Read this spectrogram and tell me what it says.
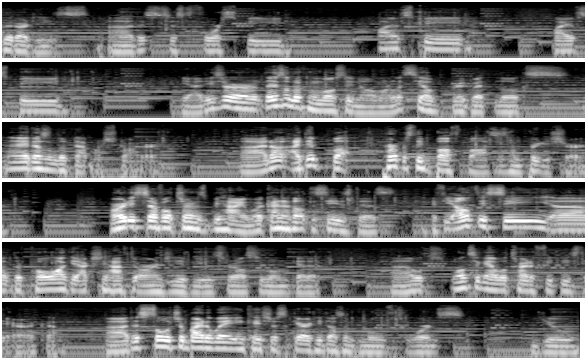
good are these? Uh, this is just four speed, five speed, five speed. Yeah, these are these are looking mostly normal. Let's see how Breguet looks. Eh, it doesn't look that much stronger. Uh, I don't. I did bu purposely buff bosses. I'm pretty sure. Already several turns behind. What kind of LTC is this? If you LTC uh, the prologue, you actually have to RNG abuse, or else you won't get it. Uh, once again, we'll try to feed these to Eirika. Uh, this soldier, by the way, in case you're scared, he doesn't move towards you.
